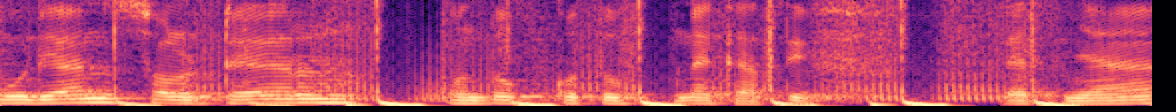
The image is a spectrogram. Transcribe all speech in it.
Kemudian solder untuk kutub negatif LED-nya.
